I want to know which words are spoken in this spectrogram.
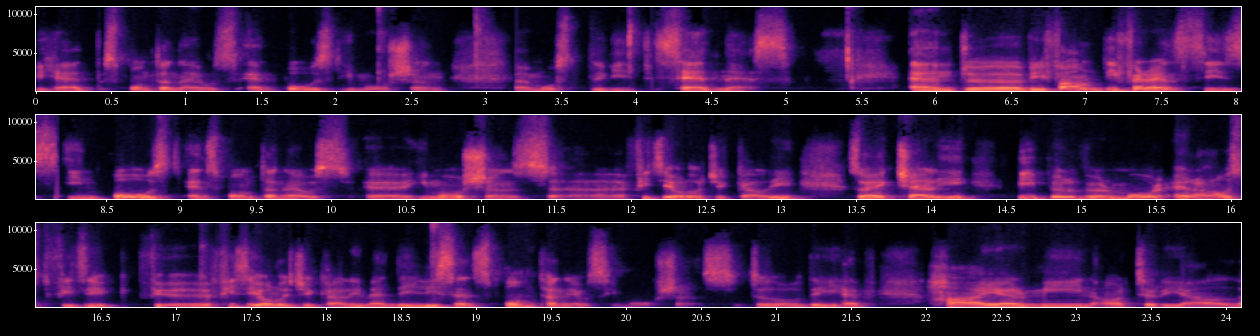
we had spontaneous and posed emotion, uh, mostly with sadness. And uh, we found differences in posed and spontaneous uh, emotions uh, physiologically. So, actually, people were more aroused uh, physiologically when they listen spontaneous emotions. So they have higher mean arterial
